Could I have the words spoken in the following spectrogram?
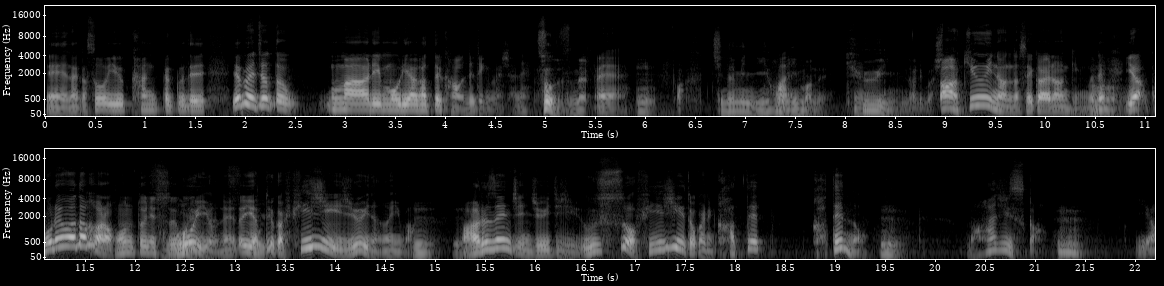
えーなんかそういう感覚でやっぱりちょっと周り盛り上がってる感は出てきましたね。そうですね。えうん。あちなみに日はい。本今ね9位になりましー、た。あ9位なんだ世界ランキングね、うんいやこれはだから本当にすごいよね。いね。いやっていうかフィジー10位なの今、うんうん。アルゼンチン11位。うっそフィジーとかに勝て勝てんの？うん。マジっすか？うん。いや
